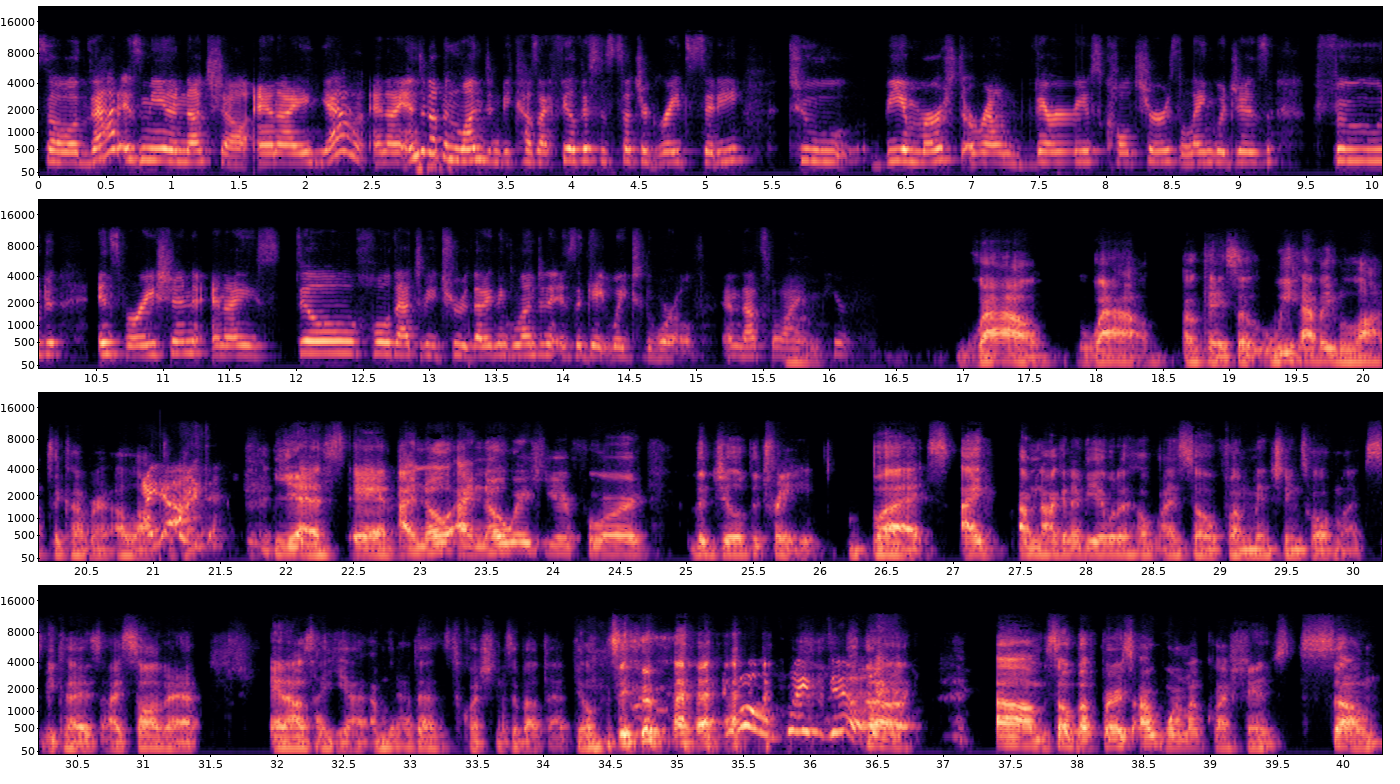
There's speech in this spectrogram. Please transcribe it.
So that is me in a nutshell. And I, yeah, and I ended up in London because I feel this is such a great city to be immersed around various cultures, languages, food, inspiration. And I still hold that to be true that I think London is a gateway to the world. And that's why I'm here. Wow. Wow. Okay. So we have a lot to cover. A lot. I know. Yes. And I know, I know we're here for the Jill of the trade, but I I'm not gonna be able to help myself from mentioning 12 months because I saw that and I was like, yeah, I'm gonna have to ask questions about that film too. oh, please do. So, um, so but first our warm-up questions. So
